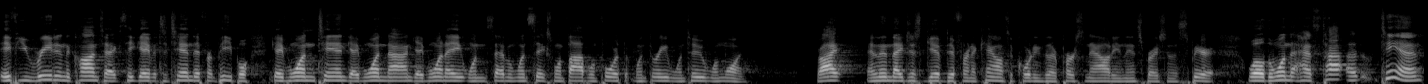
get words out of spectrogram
if you read in the context, he gave it to 10 different people. Gave one 10, gave one 9, gave one 8, one 7, one 6, one 5, one 4, one 3, one 2, one 1. Right? And then they just give different accounts according to their personality and the inspiration of the Spirit. Well, the one that has t- uh, 10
